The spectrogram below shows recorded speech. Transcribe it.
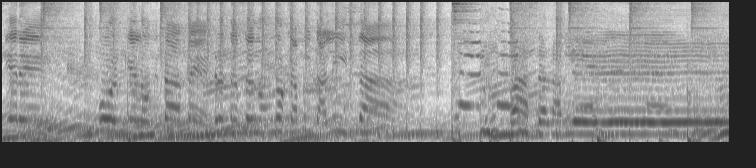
Quieren porque los extraterrestres son unos capitalistas. Pásala bien.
